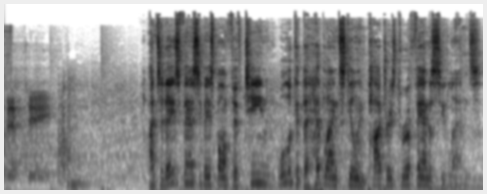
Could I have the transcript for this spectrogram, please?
Fifteen. On today's Fantasy Baseball in 15, we'll look at the headline stealing Padres through a fantasy lens.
